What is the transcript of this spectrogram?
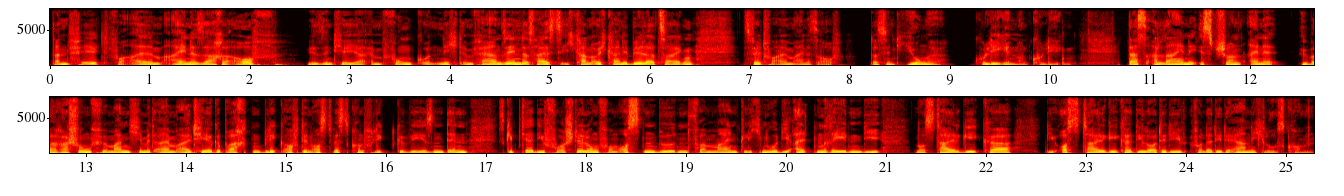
dann fällt vor allem eine Sache auf, wir sind hier ja im Funk und nicht im Fernsehen. Das heißt, ich kann euch keine Bilder zeigen. Es fällt vor allem eines auf. Das sind junge Kolleginnen und Kollegen. Das alleine ist schon eine Überraschung für manche mit einem althergebrachten Blick auf den Ost-West-Konflikt gewesen, denn es gibt ja die Vorstellung, vom Osten würden vermeintlich nur die Alten reden, die Nostalgiker, die Ostalgiker, die Leute, die von der DDR nicht loskommen.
